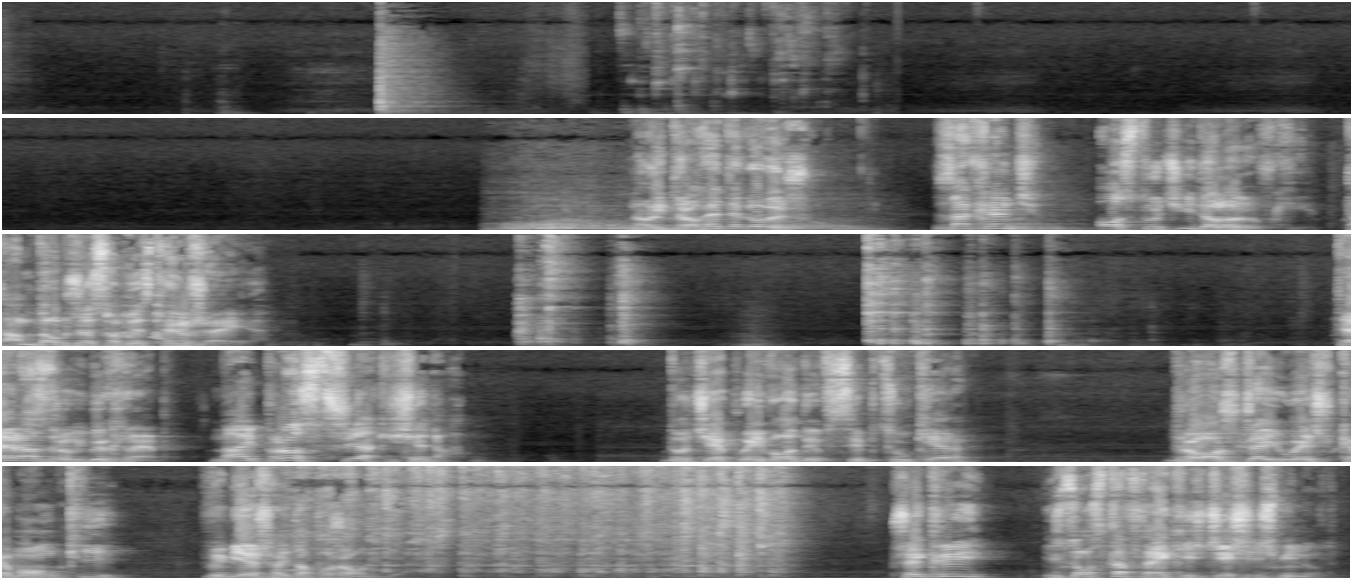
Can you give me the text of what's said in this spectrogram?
No i trochę tego wyszło. Zakręć, ostuć i do lodówki. Tam dobrze sobie stężeje. Teraz zrobimy chleb. Najprostszy jaki się da. Do ciepłej wody wsyp cukier, drożdże i łyżkę mąki. Wymieszaj to porządnie. Przykryj i zostaw na jakieś 10 minut.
